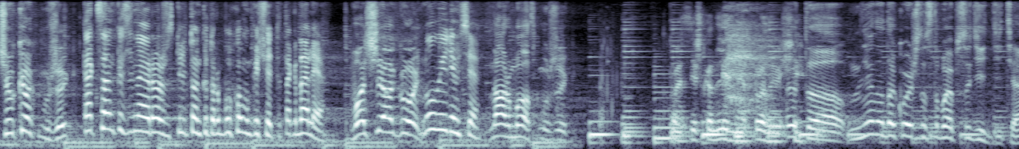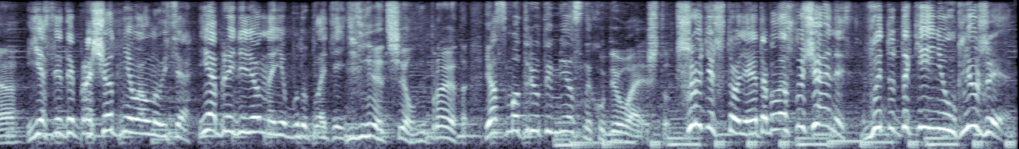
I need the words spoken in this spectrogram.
Чё как, мужик? Как сам костяная рожа, скелетон, который бухом угощает и так далее. Вообще огонь! Ну, увидимся. Нормас, мужик. Ой, слишком длинное прозвище. Это... Мне надо кое-что с тобой обсудить, дитя. Если ты про счет не волнуйся, я определенно не буду платить. Нет, чел, не про это. Я смотрю, ты местных убиваешь тут. Шутишь, что ли? Это была случайность? Вы тут такие неуклюжие.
